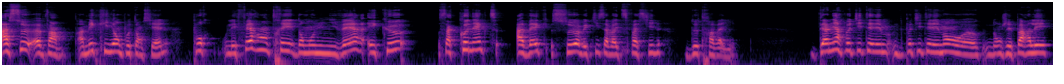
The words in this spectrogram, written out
à ceux, enfin, à mes clients potentiels pour les faire entrer dans mon univers et que ça connecte avec ceux avec qui ça va être facile de travailler. Dernier petit élément, petit élément euh, dont j'ai parlé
